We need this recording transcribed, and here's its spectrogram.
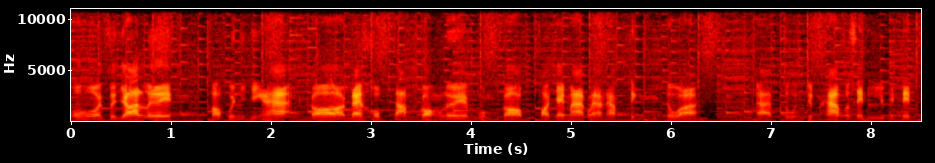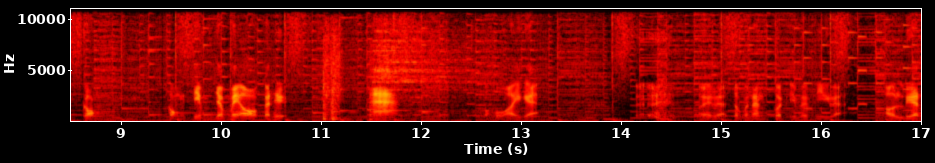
โอ้โห สุดยอดเลย ขอบคุณจริงๆนะฮะ ก็ได้ครบ 3 กล่องเลย ผมก็พอใจมากแล้วนะครับ ถึงตัวอ่า0.5%ลิมิเต็ดกล่องกล่องเจมจะไม่ออกก็เถอะ อ่า โอ้โหเอาอีกแล้วอีกแล้วต้องมานั่งกดเองแบบนี้อีกแล้วเอาเลือด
